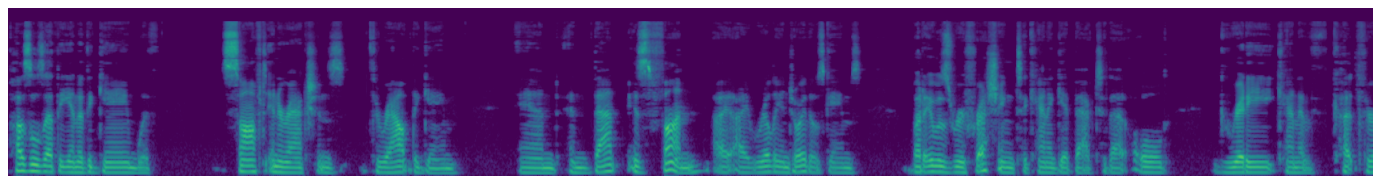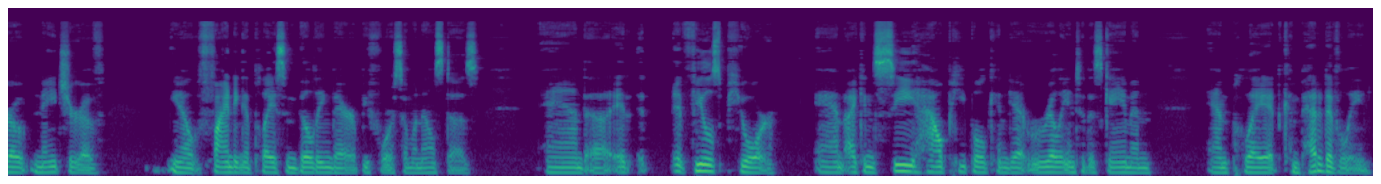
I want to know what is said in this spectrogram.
puzzles at the end of the game with soft interactions throughout the game and and that is fun I, I really enjoy those games but it was refreshing to kind of get back to that old gritty kind of cutthroat nature of you know finding a place and building there before someone else does and uh, it, it it feels pure and I can see how people can get really into this game and and play it competitively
